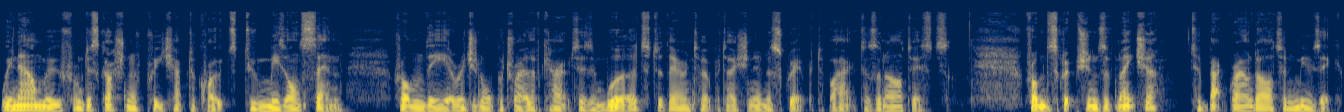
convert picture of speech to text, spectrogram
We now move from discussion of pre chapter quotes to mise en scène, from the original portrayal of characters in words to their interpretation in a script by actors and artists, from descriptions of nature to background art and music.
